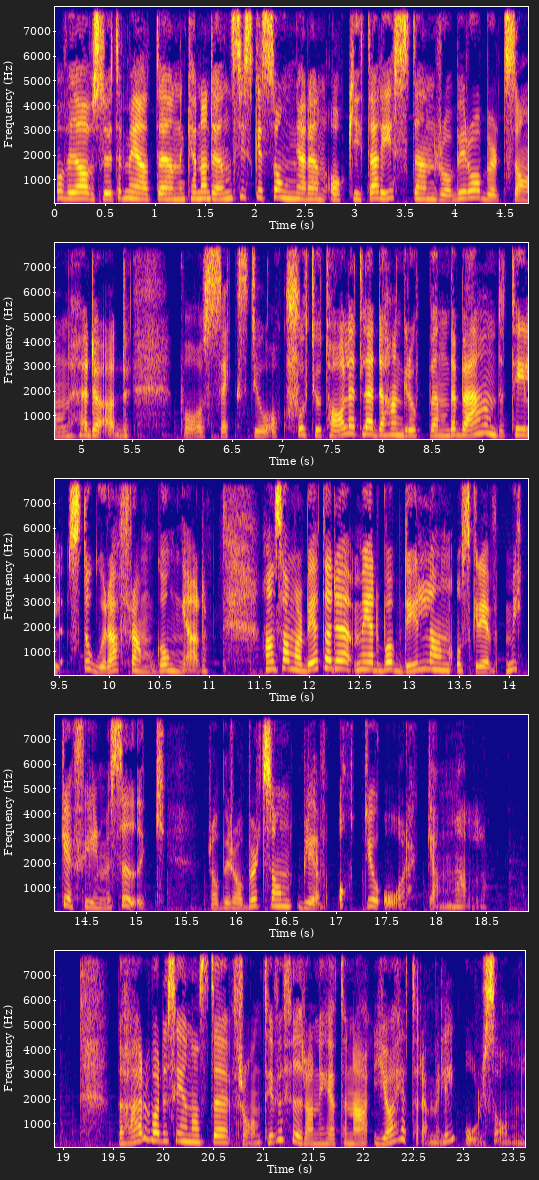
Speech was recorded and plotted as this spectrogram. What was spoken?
Och vi avslutar med att den kanadensiske sångaren och gitarristen Robbie Robertson är död. På 60 och 70-talet ledde han gruppen The Band till stora framgångar. Han samarbetade med Bob Dylan och skrev mycket filmmusik. Robbie Robertson blev 80 år gammal. Det här var det senaste från TV4 Nyheterna. Jag heter Emily Olsson.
